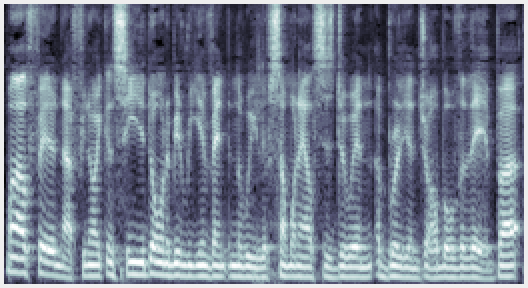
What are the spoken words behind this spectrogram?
well fair enough you know I can see you don't want to be reinventing the wheel if someone else is doing a brilliant job over there but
